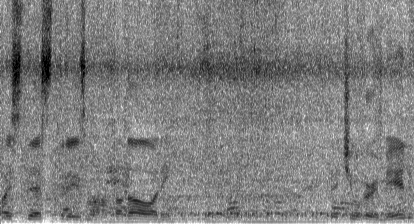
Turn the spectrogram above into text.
Olha esse DS3, mano. Tá da hora, hein? Tetinho vermelho.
